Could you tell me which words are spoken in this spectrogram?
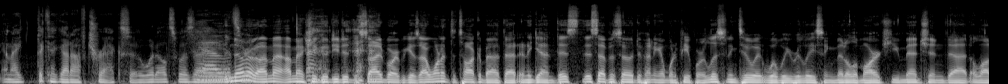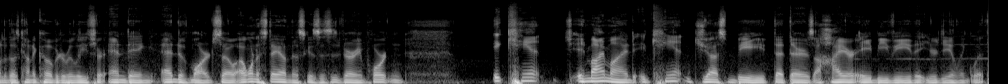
and I think I got off track. So what else was Yeah, I? no, no, no. I'm, I'm actually good. You did the sidebar because I wanted to talk about that. And again, this this episode, depending on when people are listening to it, will be releasing middle of March. You mentioned that a lot of those kind of COVID reliefs are ending end of March. So I want to stay on this because this is very important. It can't, in my mind, it can't just be that there's a higher ABV that you're dealing with.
